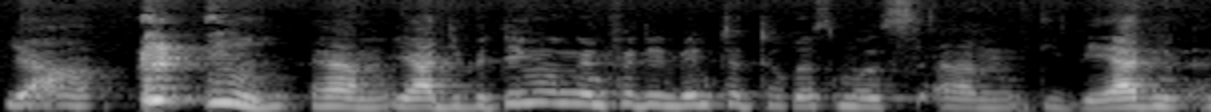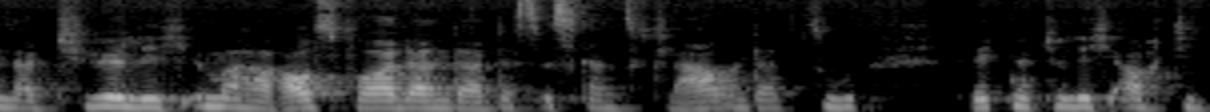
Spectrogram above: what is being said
Ja, ähm, ja, die Bedingungen für den Wintertourismus, ähm, die werden natürlich immer herausfordernder, das ist ganz klar. Und dazu trägt natürlich auch die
